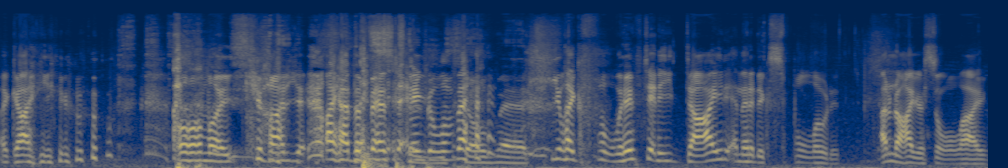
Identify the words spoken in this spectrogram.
I got you. oh my god. Yeah, I had the best angle of that. So bad. He like flipped and he died and then it exploded. I don't know how you're still alive.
